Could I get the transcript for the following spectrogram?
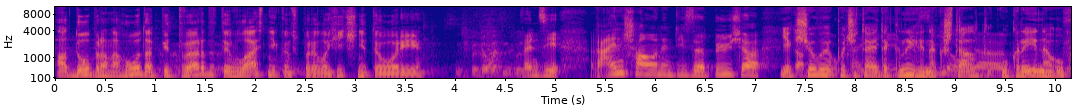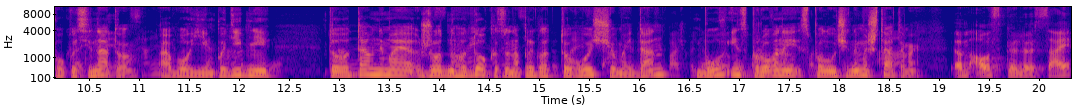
а добра нагода підтвердити власні конспірологічні теорії. Якщо ви почитаєте книги на кшталт Україна у фокусі НАТО або їм подібні, то там немає жодного доказу, наприклад, того, що майдан був інспірований Сполученими Штатами. Sei,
